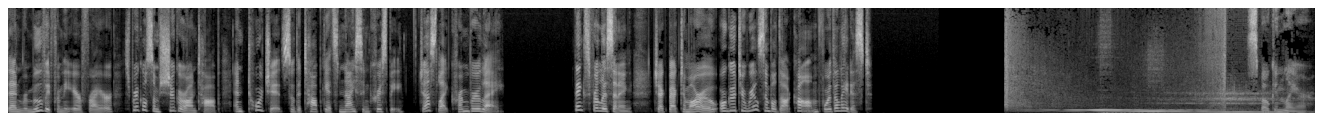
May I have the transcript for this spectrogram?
Then remove it from the air fryer, sprinkle some sugar on top, and torch it so the top gets nice and crispy, just like creme brulee. Thanks for listening. Check back tomorrow or go to realsimple.com for the latest. Spoken Layer.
